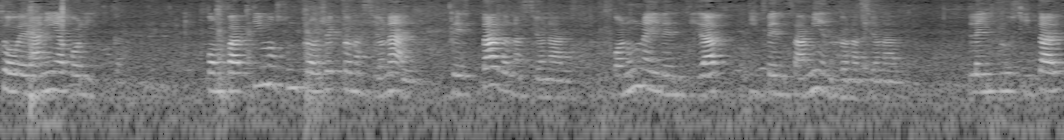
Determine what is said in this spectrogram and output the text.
soberanía política. Compartimos un proyecto nacional, de Estado nacional, con una identidad y pensamiento nacional. La inclusital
